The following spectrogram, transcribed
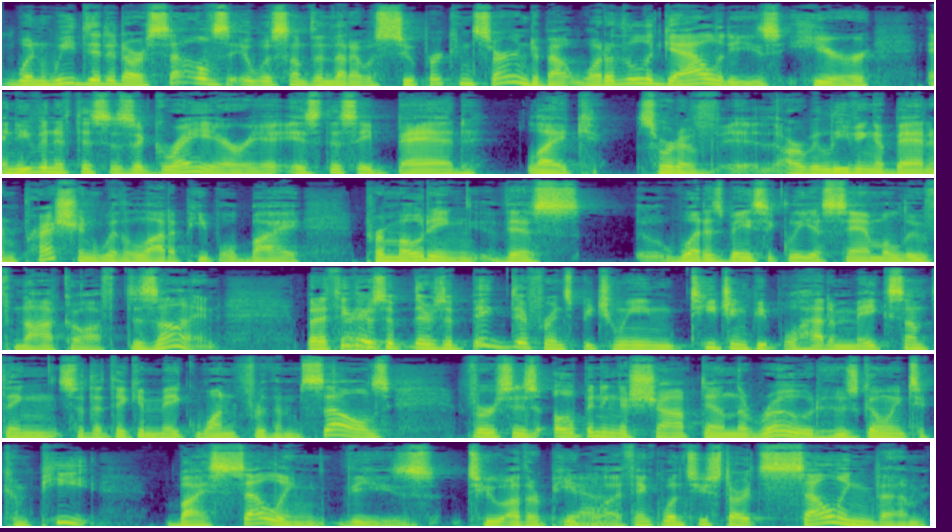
when we did it ourselves, it was something that I was super concerned about. What are the legalities here? And even if this is a gray area, is this a bad, like, sort of, are we leaving a bad impression with a lot of people by promoting this, what is basically a Sam Maloof knockoff design? But I think there's a there's a big difference between teaching people how to make something so that they can make one for themselves versus opening a shop down the road who's going to compete by selling these to other people. Yeah. I think once you start selling them,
